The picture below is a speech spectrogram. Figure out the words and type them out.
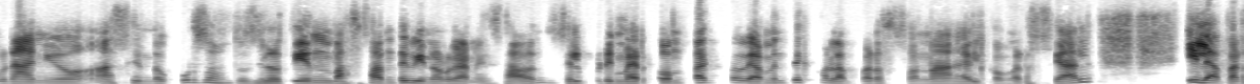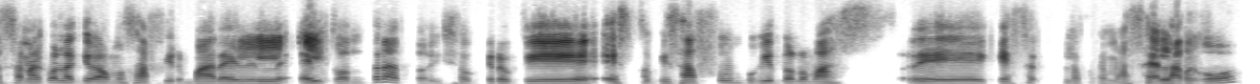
un año haciendo cursos, entonces lo tienen bastante bien organizado. Entonces el primer contacto obviamente es con la persona, el comercial, y la persona con la que vamos a firmar el, el contrato. Y yo creo que esto quizás fue un poquito lo más, eh, que lo que más se alargó,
